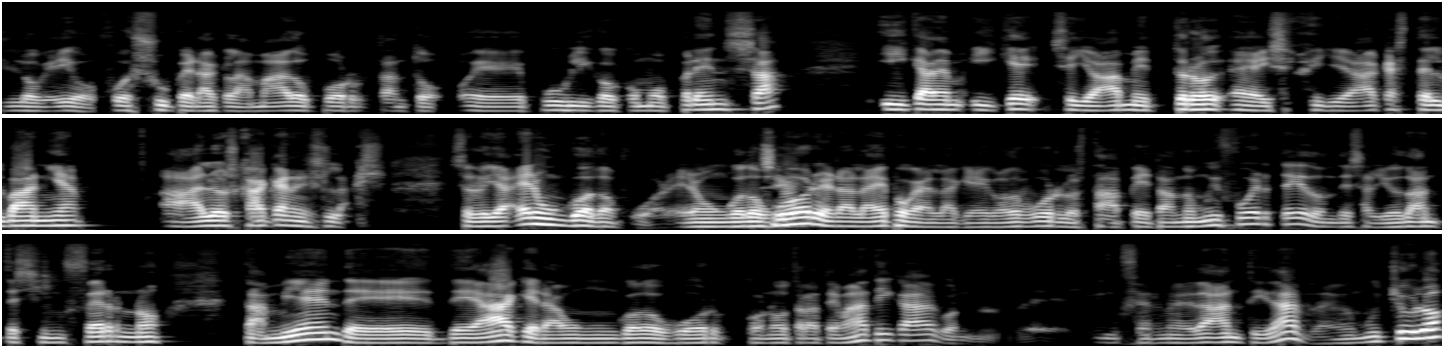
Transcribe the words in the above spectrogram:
lo que digo, fue súper aclamado por tanto eh, público como prensa y que, y que se llevaba Metro, eh, se llevaba Castlevania a los hack and slash. Se lo era un God of War, era un God of Sí. War, era la época en la que God of War lo estaba petando muy fuerte, donde salió Dante's Inferno también de, de A, que era un God of War con otra temática, con el y tal, también muy chulo,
